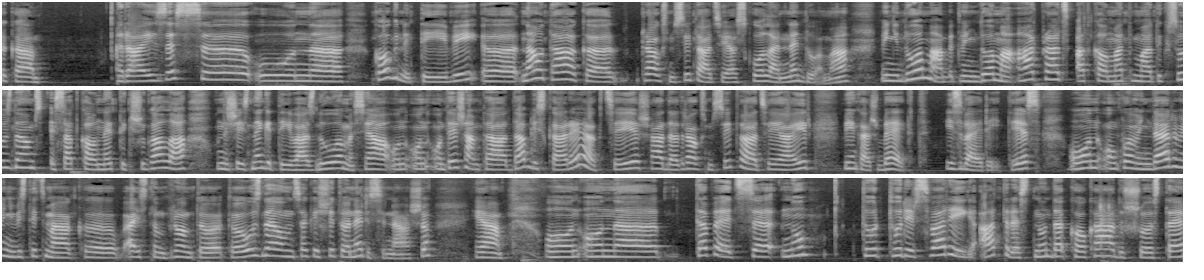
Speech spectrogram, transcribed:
raizes eh, un eh, kognitīvi eh, nav tā, ka trauksmes situācijā skolēni nedomā. Viņi domā, bet viņi domā ārprāts, atkal matemātikas uzdevums, es atkal netikšu galā, un ir šīs negatīvās domas. Jā, un, un, un tiešām tā dabiskā reakcija šādā trauksmes situācijā ir vienkārši bēgt izvairīties. Un, un ko viņi dara? Viņi visticamāk aiztum prom to, to uzdevumu un saka, es šito nerisināšu. Jā. Un, un, Tāpēc eh, nu, tur, tur ir svarīgi atrast nu, da, kaut kādus šos te.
